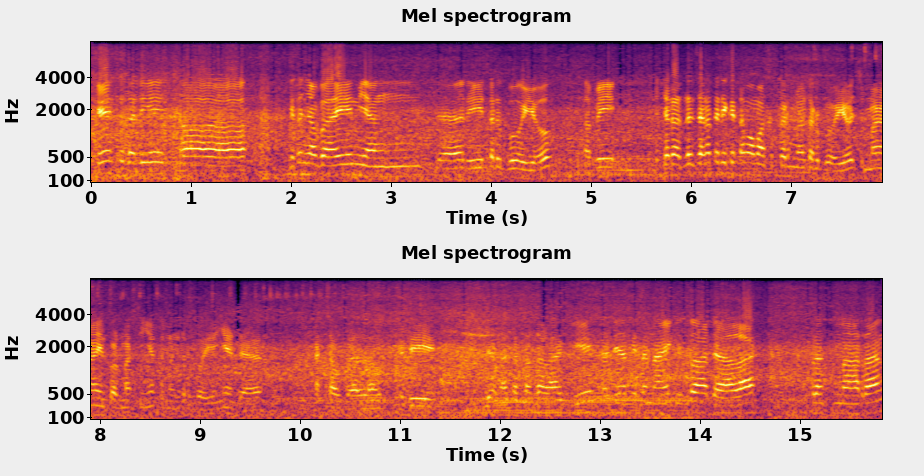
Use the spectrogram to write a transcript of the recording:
Oke, itu tadi eh, kita nyobain yang dari Terboyo, tapi secara rencana tadi kita mau masuk terminal Terboyo, cuma informasinya terminal Terboyonya ada kacau balau, jadi jangan kata-kata lagi. Tadi yang kita naik itu adalah Trans Semarang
